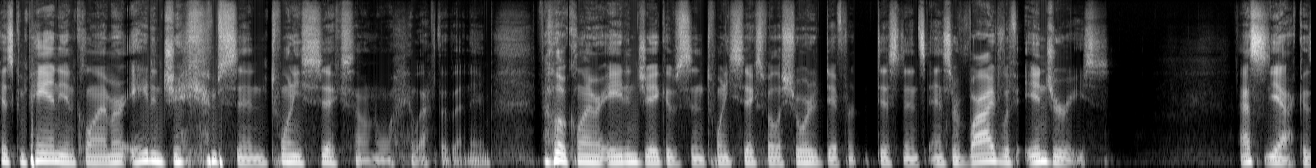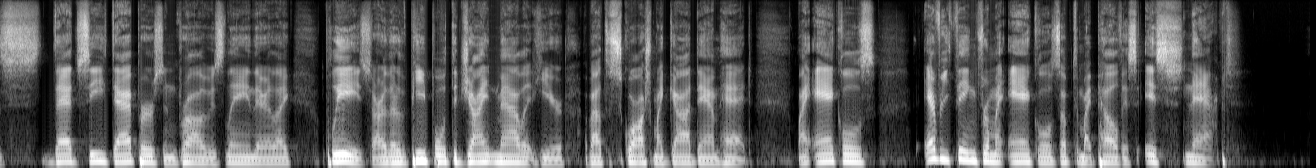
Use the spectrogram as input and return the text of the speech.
His companion climber, Aiden Jacobson, 26. I don't know why I laughed at that name. Fellow climber Aiden Jacobson, 26, fell a shorter different distance and survived with injuries. That's yeah, because that see that person probably was laying there like, please, are there the people with the giant mallet here about to squash my goddamn head? My ankles, everything from my ankles up to my pelvis is snapped.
